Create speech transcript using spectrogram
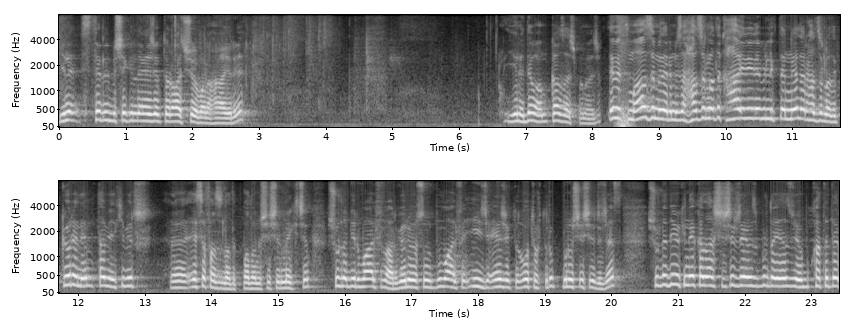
Yine steril bir şekilde enjektörü açıyor bana Hayri. Yine devam. Gaz aç bana hacım. Evet malzemelerimizi hazırladık. Hayri ile birlikte neler hazırladık görelim. Tabii ki bir e, SF hazırladık balonu şişirmek için. Şurada bir valfi var. Görüyorsunuz bu valfe iyice enjektörü oturtup bunu şişireceğiz. Şurada diyor ki ne kadar şişireceğimiz burada yazıyor. Bu kateter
